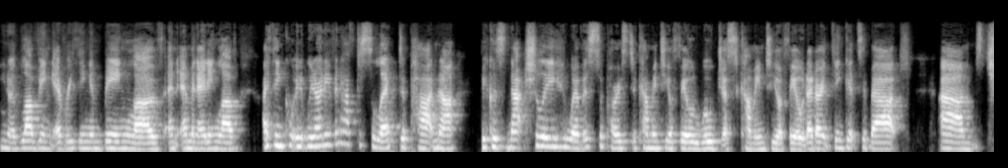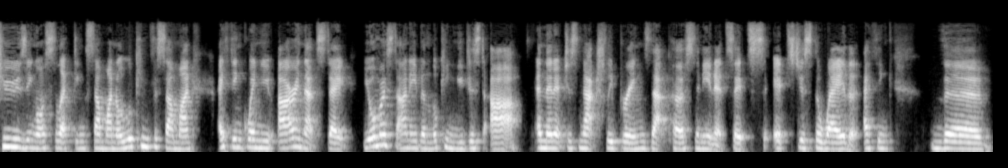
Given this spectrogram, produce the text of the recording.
you know, loving everything and being love and emanating love, I think we, we don't even have to select a partner because naturally whoever's supposed to come into your field will just come into your field. I don't think it's about um, choosing or selecting someone or looking for someone. I think when you are in that state, you almost aren't even looking, you just are. And then it just naturally brings that person in. It's it's it's just the way that I think the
